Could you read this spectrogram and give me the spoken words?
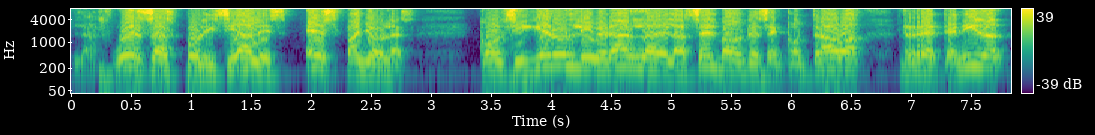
las fuerzas policiales españolas consiguieron liberarla de la selva donde se encontraba retenida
